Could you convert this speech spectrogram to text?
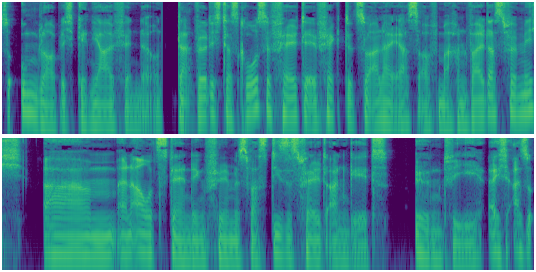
so unglaublich genial finde. Und dann würde ich das große Feld der Effekte zuallererst aufmachen, weil das für mich ähm, ein outstanding Film ist, was dieses Feld angeht. Irgendwie. Ich, also,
